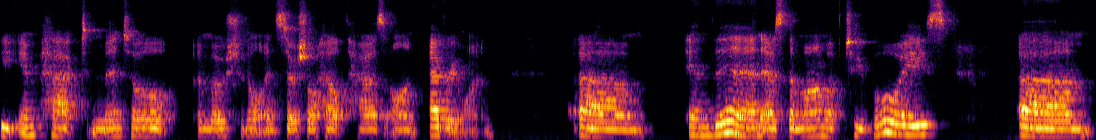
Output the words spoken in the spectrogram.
the impact mental, emotional, and social health has on everyone. Um, and then, as the mom of two boys, um,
